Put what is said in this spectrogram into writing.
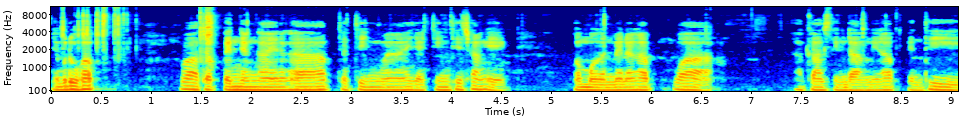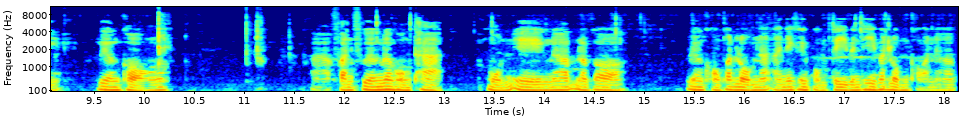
เดี๋ยวมาดูครับ ว่าจะเป็นยังไงนะครับ จะจริงไหมอยากจริงที่ช่างเอกประเมินไหมนะครับ ว่าอาการเสียงดังนี้ครับเป็นที่เรื่องของอฟันเฟืองเรื่องของถาดหมุนเองนะครับ แล้วก็เรื่องของพัดลมนะ อันนี้คือผมตีเป็นที่พัดลมก่อนนะครับ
